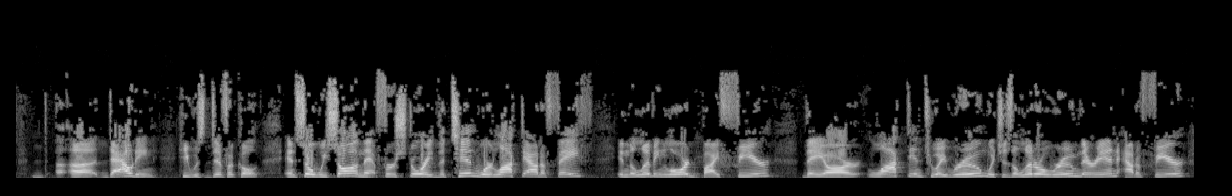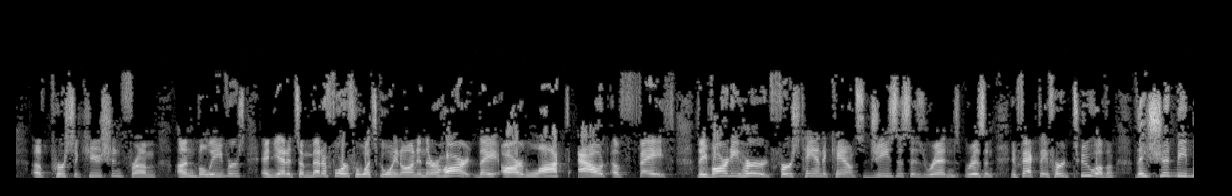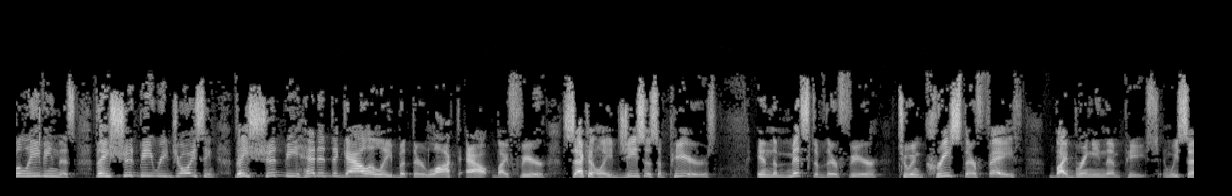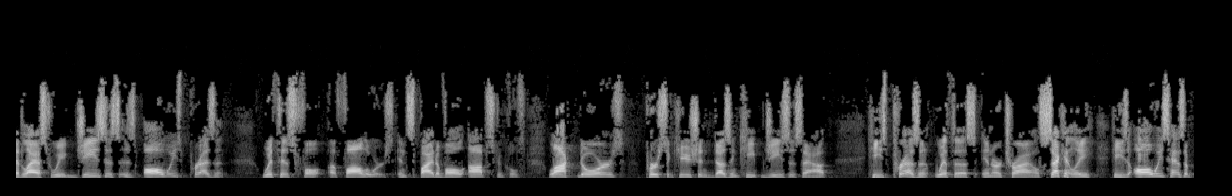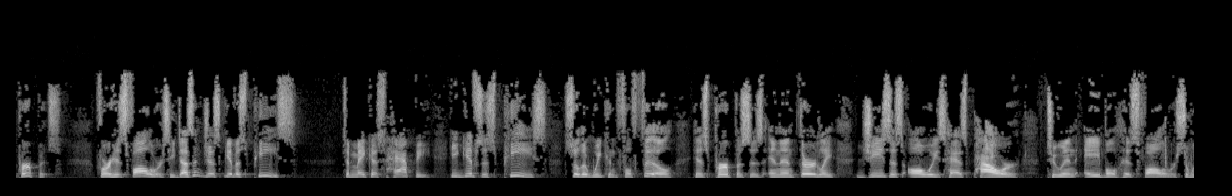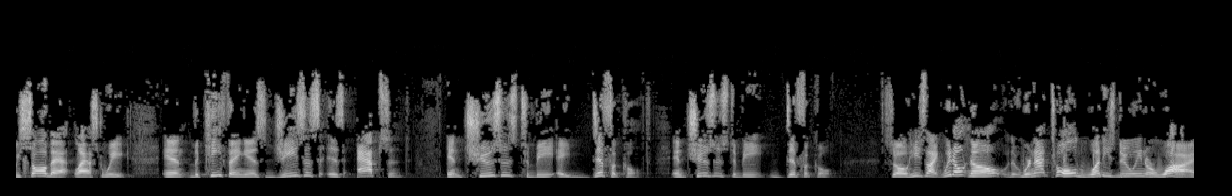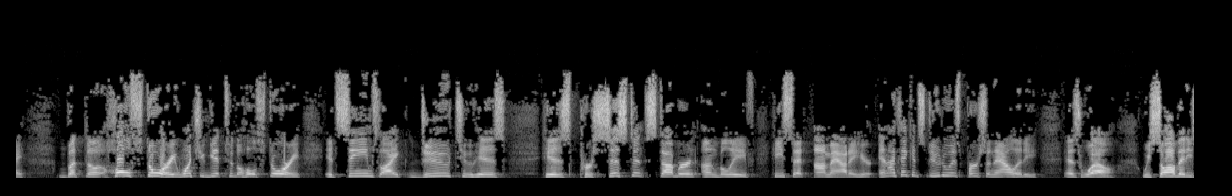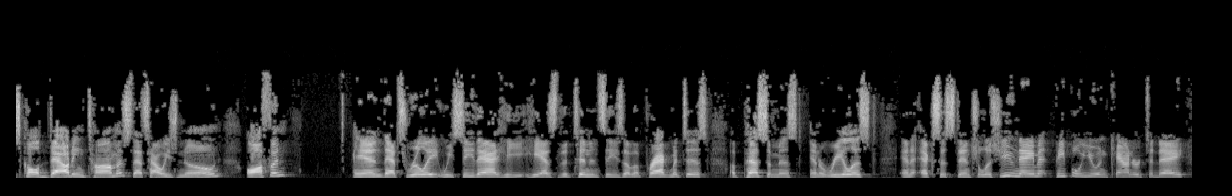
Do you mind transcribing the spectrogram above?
uh, uh, doubting, he was difficult. And so we saw in that first story, the ten were locked out of faith in the living Lord by fear. They are locked into a room, which is a literal room they're in, out of fear of persecution from unbelievers, and yet it's a metaphor for what's going on in their heart. They are locked out of faith. They've already heard firsthand accounts. Jesus has risen. In fact, they've heard two of them. They should be believing this. They should be rejoicing. They should be headed to Galilee, but they're locked out by fear. Secondly, Jesus appears in the midst of their fear to increase their faith by bringing them peace. And we said last week, Jesus is always present with his uh, followers in spite of all obstacles. Locked doors, persecution doesn't keep Jesus out. He's present with us in our trials. Secondly, he always has a purpose for his followers. He doesn't just give us peace to make us happy, he gives us peace so that we can fulfill his purposes. And then, thirdly, Jesus always has power to enable his followers. So we saw that last week. And the key thing is, Jesus is absent and chooses to be a difficult, and chooses to be difficult. So he's like, we don't know. We're not told what he's doing or why. But the whole story, once you get to the whole story, it seems like due to his his persistent, stubborn unbelief, he said, I'm out of here. And I think it's due to his personality as well. We saw that he's called Doubting Thomas. That's how he's known often. And that's really, we see that. He, he has the tendencies of a pragmatist, a pessimist, and a realist, and an existentialist. You name it, people you encounter today,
